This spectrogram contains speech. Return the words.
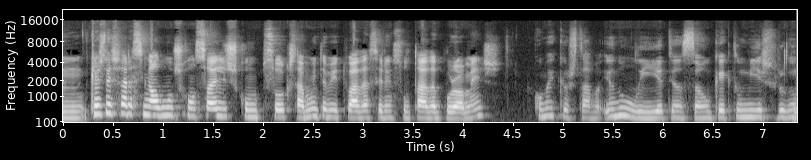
Um, queres deixar assim alguns conselhos como pessoa que está muito habituada a ser insultada por homens? Como é que eu estava? Eu não li, atenção, o que é que tu me ias perguntar?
